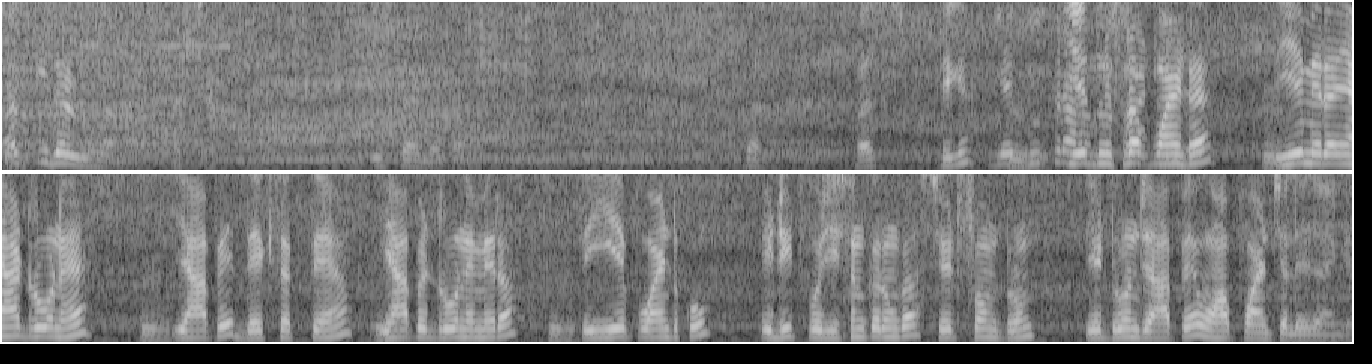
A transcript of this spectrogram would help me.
point। अब इधर लूँगा मैं। अच्छा। इस साइड लेता हूँ। बस। बस। ठीक है? ये दूसरा ये दूसरा पॉइंट है। ये मेरा यहाँ ड्रोन है। यहाँ पे देख सकते हैं। यहाँ पे ड्रोन है मेरा। तो ये पॉइंट को एडिट पोजीशन करूँगा। सेट फ्रॉम ड्रोन ये ड्रोन जहाँ पे है वहाँ पॉइंट चले जाएँगे।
